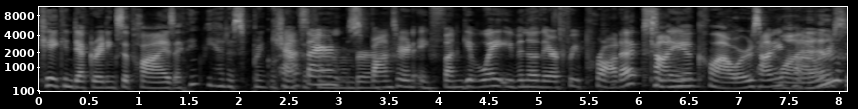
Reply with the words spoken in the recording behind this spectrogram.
cake and decorating supplies. I think we had a sprinkle shop. Cast I Iron sponsored a fun giveaway, even though they're a free product. So Tanya they- Clowers. Tanya won. Flowers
